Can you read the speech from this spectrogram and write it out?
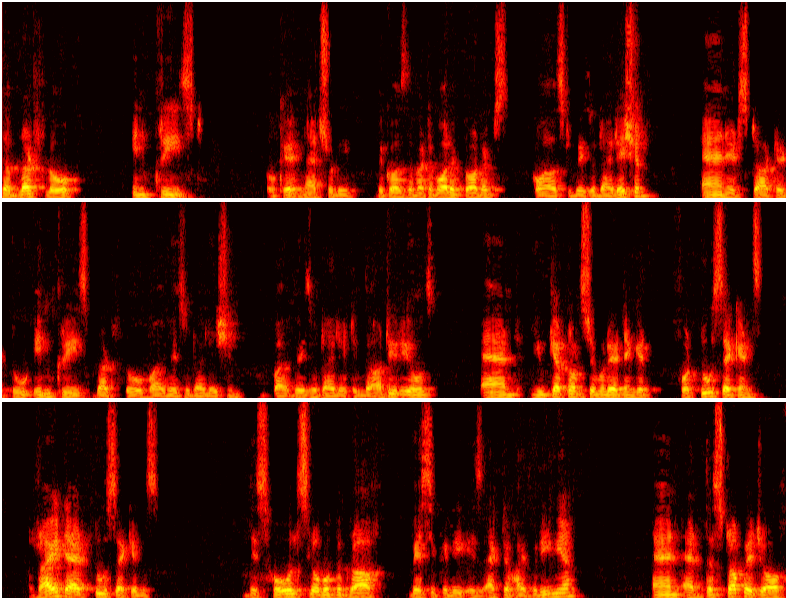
the blood flow increased, okay, naturally, because the metabolic products caused vasodilation and it started to increase blood flow by vasodilation by vasodilating the arterioles. And you kept on stimulating it for two seconds. Right at two seconds this whole slope of the graph basically is active hyperemia. And at the stoppage of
